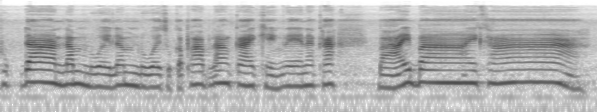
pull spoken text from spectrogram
ทุกๆด้านร่ำรวยร่ำรวยสุขภาพร่างกายแข็งแรงนะคะบายบายค่ะ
